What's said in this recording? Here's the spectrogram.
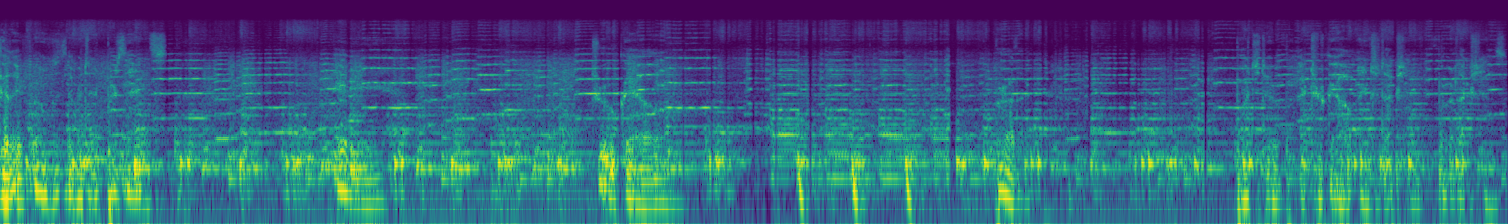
Kelly Films Limited presents Hidden Watch Tube by True Kill Introduction Productions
